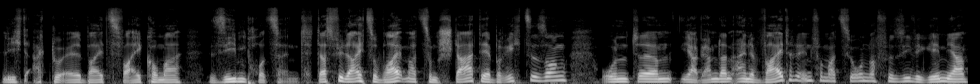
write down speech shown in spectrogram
liegt aktuell bei 2,7 Prozent. Das vielleicht soweit mal zum Start der Berichtssaison. Und ähm, ja, wir haben dann eine weitere Information Information noch für Sie. Wir geben ja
